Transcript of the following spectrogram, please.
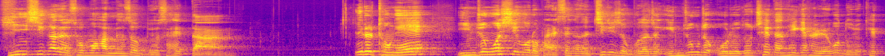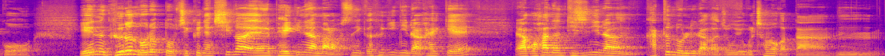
긴 시간을 소모하면서 묘사했다. 이를 통해 인종워싱으로 발생하는 지리적, 문화적, 인종적 오류도 최대한 해결하려고 노력했고 얘는 그런 노력도 없이 그냥 신화에 백인이란 말 없으니까 흑인이라 할게 라고 하는 디즈니랑 같은 논리라 가지고 욕을 처먹었다. 음.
